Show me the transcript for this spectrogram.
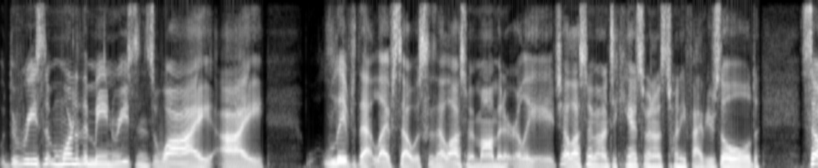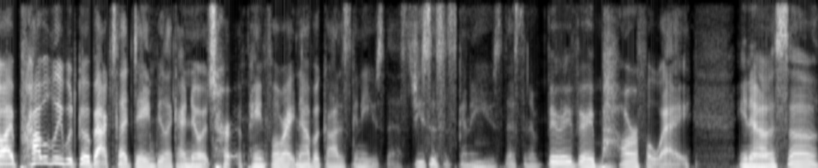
the reason one of the main reasons why I lived that lifestyle was because I lost my mom at an early age. I lost my mom to cancer when I was 25 years old. So I probably would go back to that day and be like, I know it's hurt, painful right now, but God is going to use this. Jesus is going to hmm. use this in a very, very hmm. powerful way. You know, so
